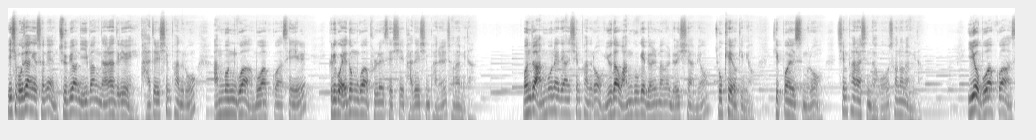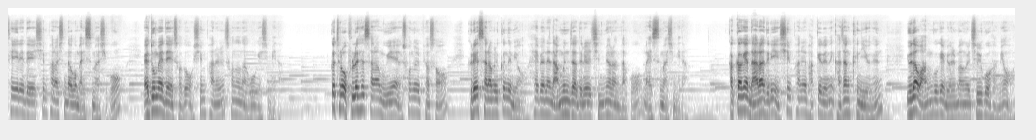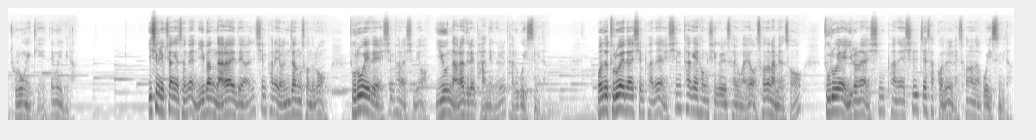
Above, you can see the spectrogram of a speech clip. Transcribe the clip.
25장에서는 주변 이방 나라들이 받을 심판으로 암몬과 모압과 세일 그리고 에돔과 블레셋이 받을 심판을 전합니다. 먼저 암몬에 대한 심판으로 유다 왕국의 멸망을 멸시하며 좋게 여기며 기뻐했으므로 심판하신다고 선언합니다. 이어 모압과 세일에 대해 심판하신다고 말씀하시고 에돔에 대해서도 심판을 선언하고 계십니다. 끝으로 블레셋 사람 위에 손을 펴서 그렛 사람을 끊으며 해변의 남은 자들을 진멸한다고 말씀하십니다. 각각의 나라들이 심판을 받게 되는 가장 큰 이유는 유다 왕국의 멸망을 즐거워하며 조롱했기 때문입니다. 26장에서는 이방 나라에 대한 심판의 연장선으로 두로에 대해 심판하시며 이웃 나라들의 반응을 다루고 있습니다. 먼저 두로에 대한 심판을 신탁의 형식을 사용하여 선언하면서 두로에 일어날 심판의 실제 사건을 선언하고 있습니다.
